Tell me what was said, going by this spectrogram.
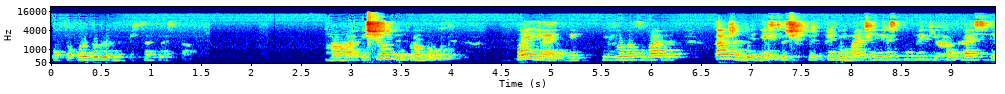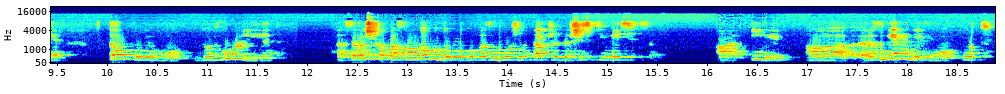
вот такой выгодной процентной ставки. Еще один продукт, лояльный, его назвали, также для действующих предпринимателей Республики Хакасия срок у него до двух лет. Отсрочка по основному долгу возможно также до 6 месяцев. А, и а, размер у него от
